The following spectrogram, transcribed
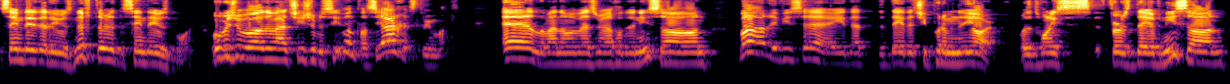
same day that he was nifter, the same day he was born. Three months. But if you say that the day that she put him in the yard was the 21st day of Nisan,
